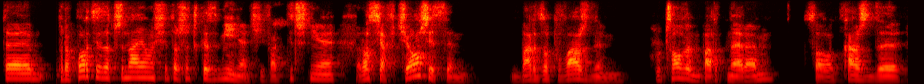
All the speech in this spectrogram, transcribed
te proporcje zaczynają się troszeczkę zmieniać i faktycznie Rosja wciąż jest tym bardzo poważnym, kluczowym partnerem, co każdy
